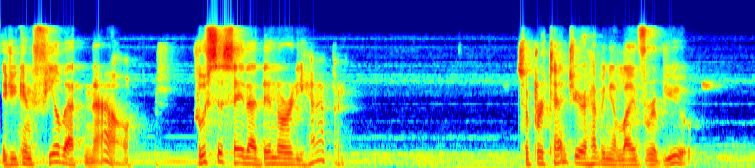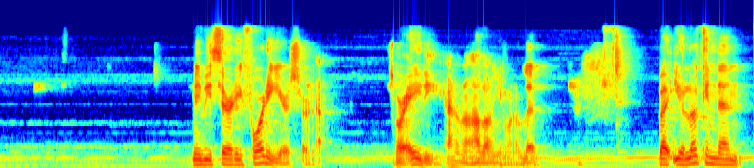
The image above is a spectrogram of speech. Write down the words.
if you can feel that now, who's to say that didn't already happen? So pretend you're having a live review, maybe 30, 40 years from now, or 80, I don't know how long you want to live. But you're looking then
